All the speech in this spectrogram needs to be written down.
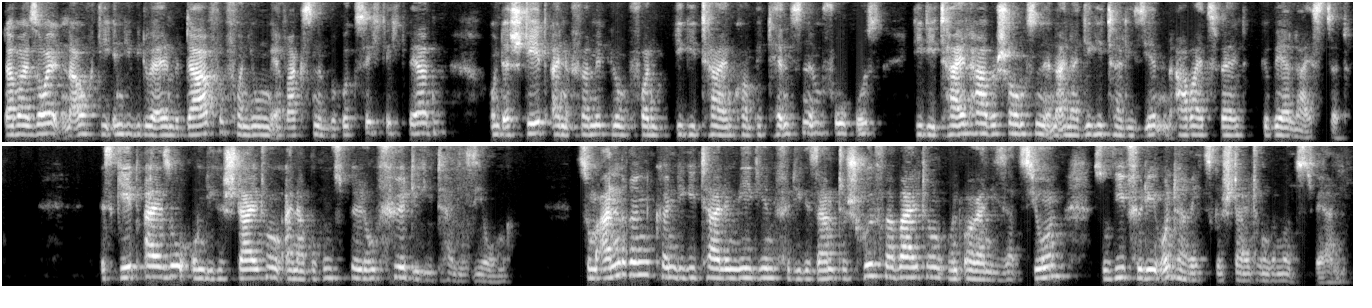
Dabei sollten auch die individuellen Bedarfe von jungen Erwachsenen berücksichtigt werden und es steht eine Vermittlung von digitalen Kompetenzen im Fokus, die die Teilhabechancen in einer digitalisierten Arbeitswelt gewährleistet. Es geht also um die Gestaltung einer Berufsbildung für Digitalisierung. Zum anderen können digitale Medien für die gesamte Schulverwaltung und Organisation sowie für die Unterrichtsgestaltung genutzt werden.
